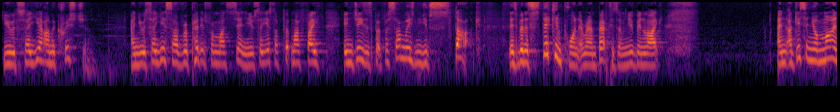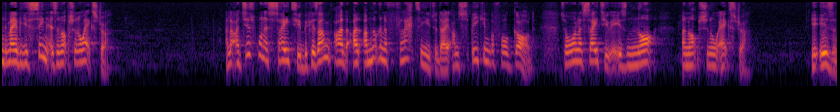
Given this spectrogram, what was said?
you would say, Yeah, I'm a Christian. And you would say, Yes, I've repented from my sin. And you would say, Yes, I've put my faith in Jesus. But for some reason, you've stuck. There's been a sticking point around baptism. And you've been like, and I guess in your mind, maybe you've seen it as an optional extra. And I just want to say to you, because I'm, I, am not going to flatter you today, I'm speaking before God. So I want to say to you, it is not an optional extra. It isn't.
